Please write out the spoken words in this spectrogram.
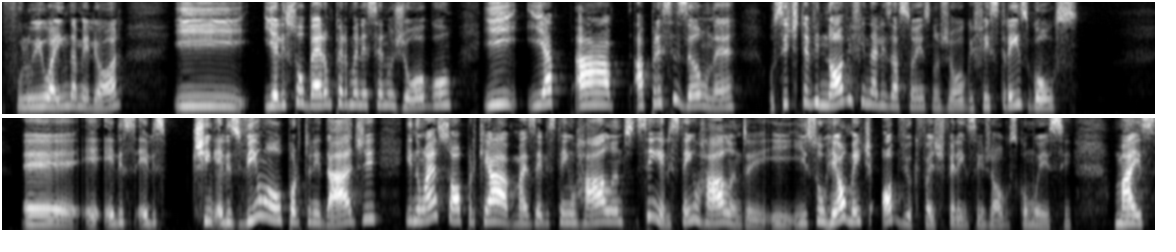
fluiu ainda melhor. E, e eles souberam permanecer no jogo e, e a, a, a precisão, né? O City teve nove finalizações no jogo e fez três gols. É, eles, eles, tinham, eles viam a oportunidade e não é só porque, ah, mas eles têm o Haaland. Sim, eles têm o Haaland e, e isso realmente, óbvio que faz diferença em jogos como esse. Mas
